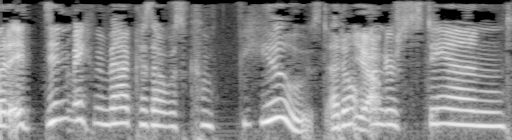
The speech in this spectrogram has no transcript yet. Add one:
but it didn't make me mad because I was confused. I don't Yeah. understand.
